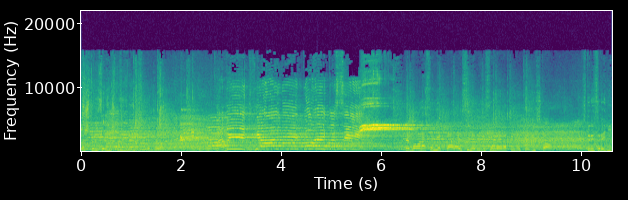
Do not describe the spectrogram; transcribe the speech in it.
Ta 41 nehraje na půl kilo. David, dělejte, polejte si! Nebo ona se mě ptala, jestli nevím, jestli hraje na pivotě, víš to? 41.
